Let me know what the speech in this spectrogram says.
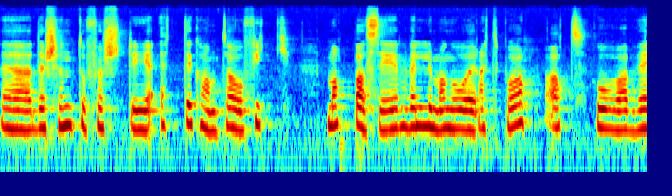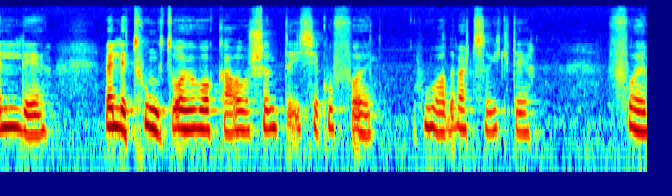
Uh, det skjønte hun først i etterkant da hun fikk mappa si veldig mange år etterpå, at hun var veldig, veldig tungt overvåka og skjønte ikke hvorfor hun hadde vært så viktig for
